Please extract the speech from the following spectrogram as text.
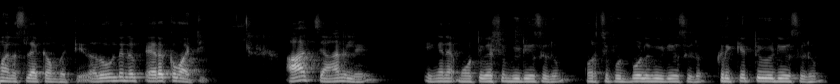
മനസ്സിലാക്കാൻ പറ്റിയത്. അതുകൊണ്ട് തന്നെ പേരൊക്കെ മാറ്റി. ആ ചാനൽ ഇങ്ങനെ മോട്ടിവേഷൻ വീഡിയോസ് ഇടും. കുറച്ച് ഫുട്ബോൾ വീഡിയോസ് ഇടും. ക്രിക്കറ്റ് വീഡിയോസ് ഇടും.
